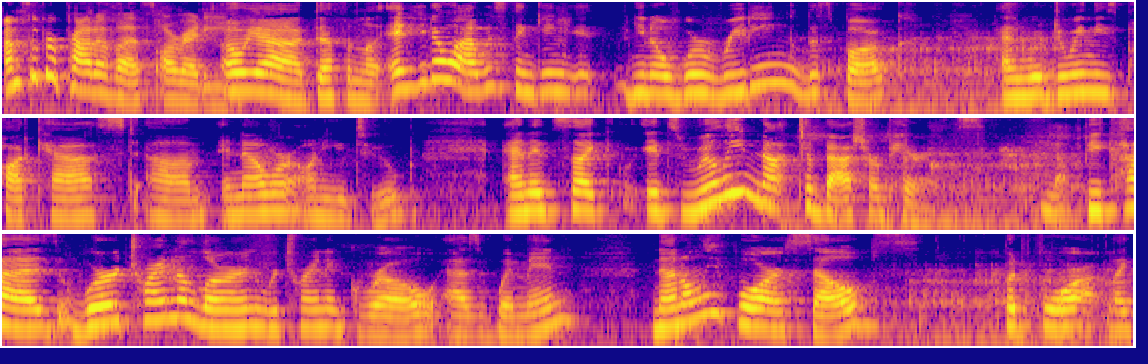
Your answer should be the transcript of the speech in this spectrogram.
I'm super proud of us already. Oh, yeah, definitely. And, you know, I was thinking, you know, we're reading this book and we're doing these podcasts, um, and now we're on YouTube. And it's like, it's really not to bash our parents. No. Because we're trying to learn, we're trying to grow as women, not only for ourselves, but for, like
